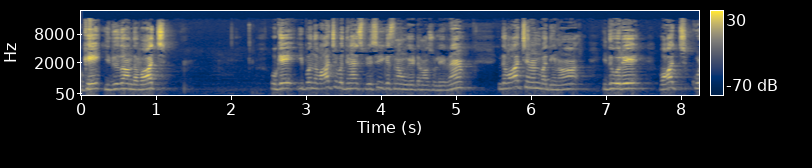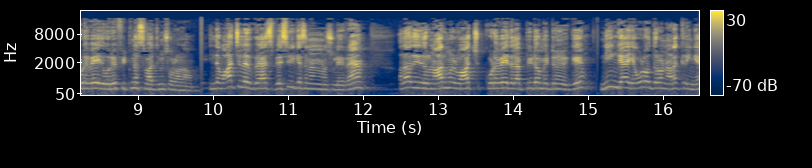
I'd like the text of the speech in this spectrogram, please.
ஓகே இதுதான் அந்த வாட்ச் ஓகே இப்போ இந்த வாட்ச் பார்த்தீங்கன்னா ஸ்பெசிஃபிகேஷன் உங்ககிட்ட நான் சொல்லிடுறேன். இந்த வாட்ச் என்னன்னு பார்த்தீங்கன்னா இது ஒரு வாட்ச் கூடவே இது ஒரு ஃபிட்னஸ் வாட்ச்னு சொல்லலாம். இந்த வாட்சில் இருக்கிற ஸ்பெசிஃபிகேஷன் நான் சொல்லிடுறேன். அதாவது இது ஒரு நார்மல் வாட்ச் கூடவே இதில் பீடோமீட்டரும் இருக்கு. நீங்கள் எவ்வளோ தூரம் நடக்கிறீங்க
